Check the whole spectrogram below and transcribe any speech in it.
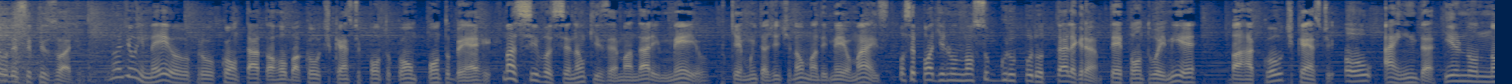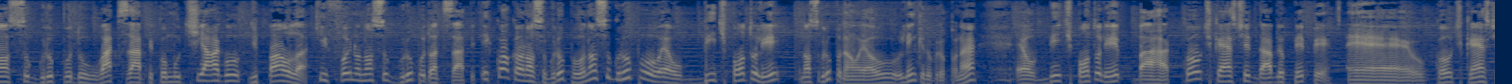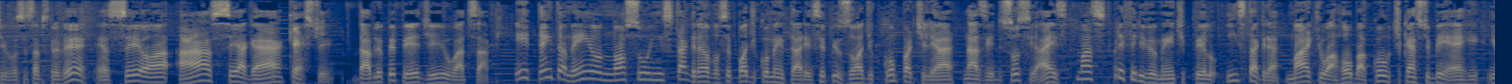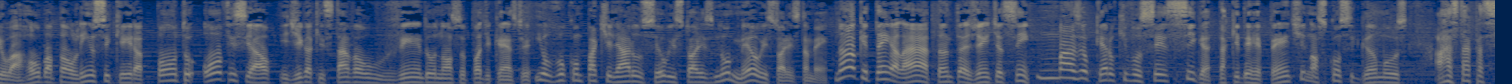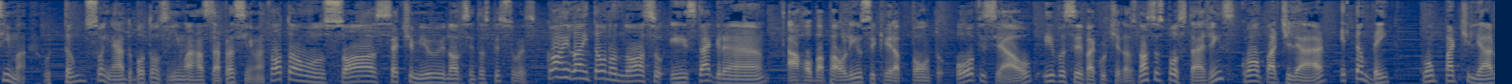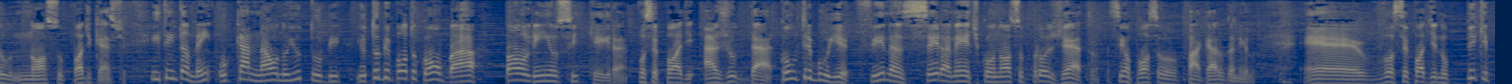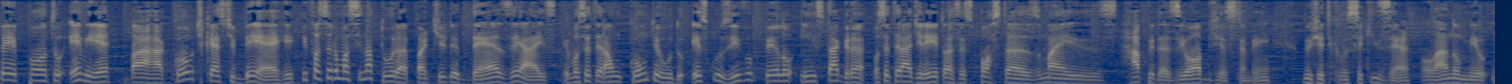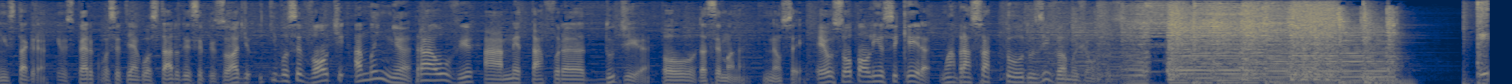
Achou desse episódio? Mande um e-mail para o contato arroba coachcast.com.br. Mas se você não quiser mandar e-mail, porque muita gente não manda e-mail mais, você pode ir no nosso grupo do Telegram, t.me barra coachcast ou ainda ir no nosso grupo do WhatsApp como o Thiago de Paula, que foi no nosso grupo do WhatsApp. E qual que é o nosso grupo? O nosso grupo é o bit.ly, nosso grupo não, é o link do grupo, né? É o bit.ly barra coachcastwpp. É, o coachcast, você sabe escrever? É C-O-A-C-H cast. WPP de WhatsApp. E tem também o nosso Instagram. Você pode comentar esse episódio, compartilhar nas redes sociais, mas preferivelmente pelo Instagram. Marque o arroba coachcastbr e o arroba paulinhosiqueira.oficial e diga que estava ouvindo o nosso podcast e eu vou compartilhar o seu stories no meu stories também. Não que tenha lá tanta gente assim, mas eu quero que você siga para que de repente nós consigamos arrastar para cima o tão sonhado botãozinho arrastar para cima. Faltam só 7.900 pessoas. Corre lá então no nosso Instagram, arroba paulinhosiqueira.oficial e você vai curtir as nossas postagens, compartilhar e também compartilhar o nosso podcast. E tem também o canal no YouTube, youtube.com/barra Paulinho Siqueira. Você pode ajudar, contribuir financeiramente com o nosso projeto. Assim eu posso pagar o Danilo. É, você pode ir no picpay.me barra coachcastbr e fazer uma assinatura a partir de 10 reais. E você terá um conteúdo exclusivo pelo Instagram. Você terá direito às respostas mais rápidas e óbvias também do jeito que você quiser lá no meu Instagram. Eu espero que você tenha gostado desse episódio e que você volte amanhã para ouvir a metáfora do dia ou da semana, não sei. Eu sou Paulinho Siqueira. Um abraço a todos e vamos juntos.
